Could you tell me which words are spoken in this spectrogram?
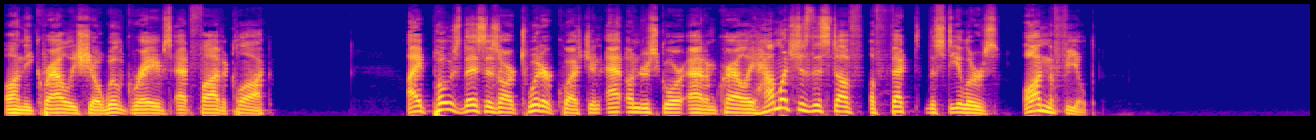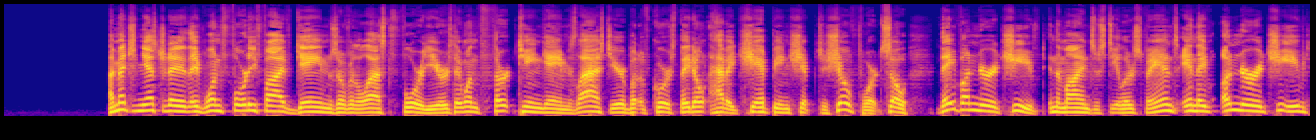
on the Crowley Show. Will Graves at 5 o'clock. I posed this as our Twitter question at underscore Adam Crowley. How much does this stuff affect the Steelers on the field? I mentioned yesterday they've won 45 games over the last four years. They won 13 games last year, but of course they don't have a championship to show for it. So they've underachieved in the minds of Steelers fans, and they've underachieved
